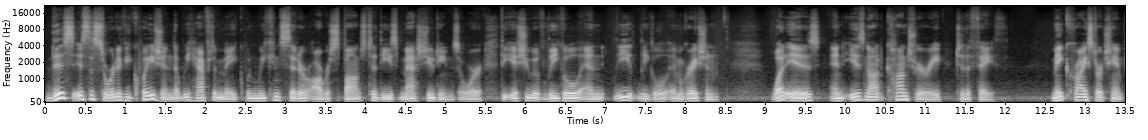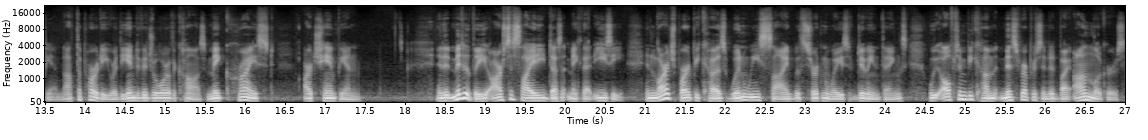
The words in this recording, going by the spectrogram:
This is the sort of equation that we have to make when we consider our response to these mass shootings or the issue of legal and illegal immigration. What is and is not contrary to the faith? Make Christ our champion, not the party or the individual or the cause. Make Christ our champion. And admittedly, our society doesn't make that easy, in large part because when we side with certain ways of doing things, we often become misrepresented by onlookers,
